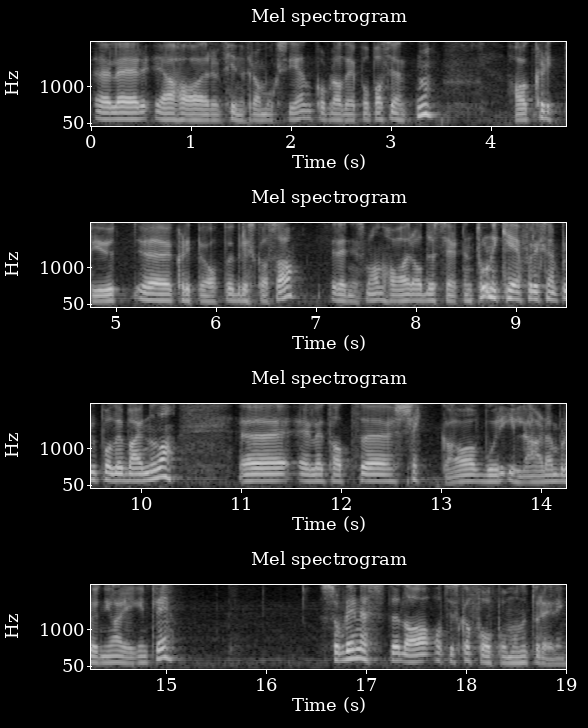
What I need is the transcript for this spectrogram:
Eller jeg har funnet fram oksygen, kobla det på pasienten. Har klippet, uh, klippet opp brystkassa. Redningsmannen har adressert en torniké f.eks. på det beinet. da. Uh, eller tatt sjekka hvor ille er den blødninga egentlig. Så blir neste da at vi skal få på monitorering.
